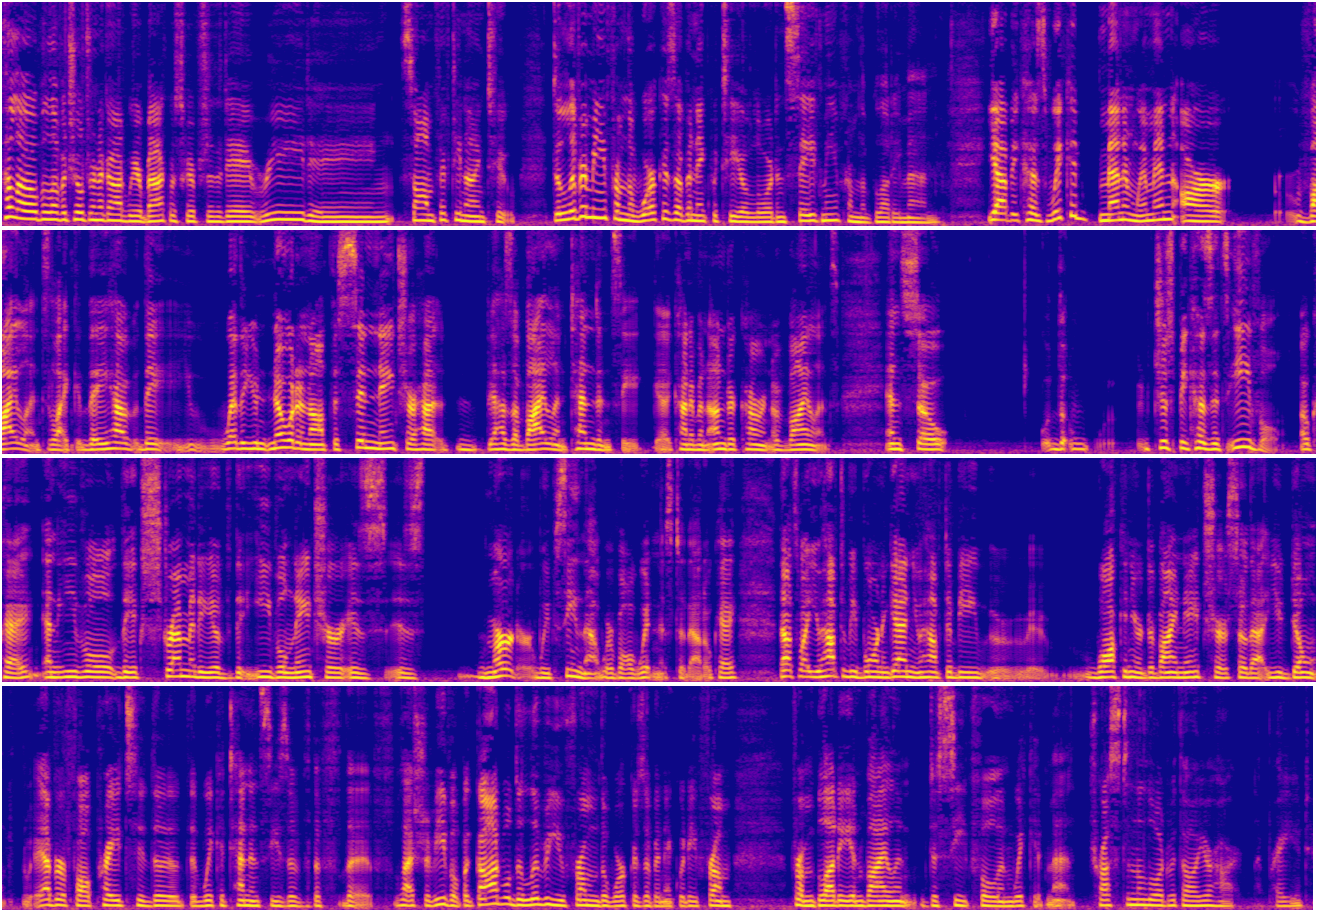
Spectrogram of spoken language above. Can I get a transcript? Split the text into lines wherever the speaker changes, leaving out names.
Hello, beloved children of God. We are back with scripture today, reading Psalm 59 2. Deliver me from the workers of iniquity, O Lord, and save me from the bloody men. Yeah, because wicked men and women are violent. Like they have they you, whether you know it or not the sin nature has has a violent tendency uh, kind of an undercurrent of violence. And so the, just because it's evil okay? And evil the extremity of the evil nature is is murder. We've seen that. We've all witnessed to that okay? That's why you have to be born again. You have to be uh, walk in your divine nature so that you don't ever fall prey to the the wicked tendencies of the the flesh of evil. But god will deliver you from the workers of iniquity from from bloody and violent deceitful and wicked men. Trust in the lord with all your heart. I pray you do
